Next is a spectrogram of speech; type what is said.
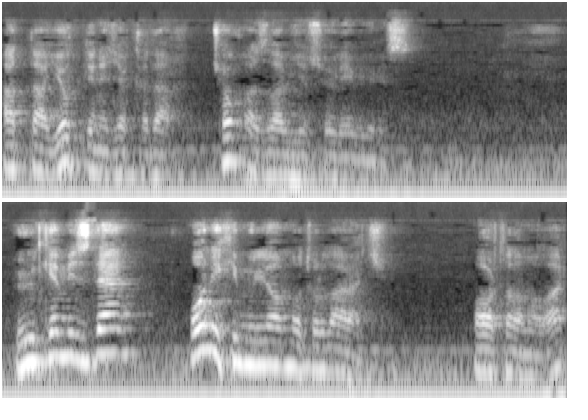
hatta yok denecek kadar çok azalabileceği söyleyebiliriz. Ülkemizde 12 milyon motorlu araç ortalama var.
